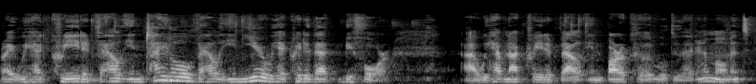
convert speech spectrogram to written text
Right? We had created val in title, val in year. We had created that before. Uh, we have not created val in barcode. We'll do that in a moment.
